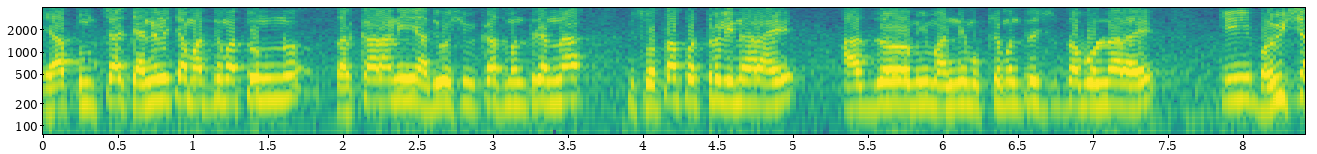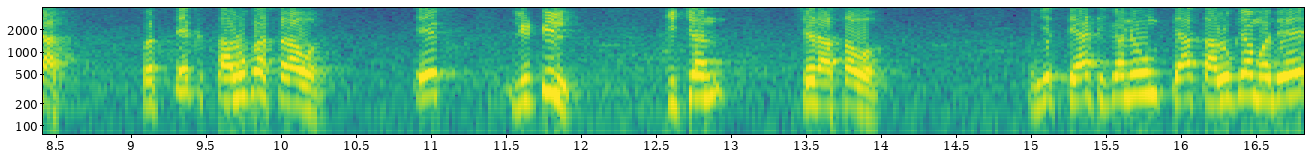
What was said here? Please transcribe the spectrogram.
या तुमच्या चॅनलच्या माध्यमातून सरकार आणि आदिवासी विकास मंत्र्यांना मी स्वतः पत्र लिहिणार आहे. आज मी माननीय मुख्यमंत्र्यांशी सुद्धा बोलणार आहे की भविष्यात प्रत्येक तालुका स्तरावर एक लिटिल किचन शेड असावं. म्हणजे त्या ठिकाणीहून त्या तालुक्यामध्ये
